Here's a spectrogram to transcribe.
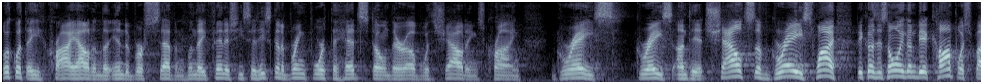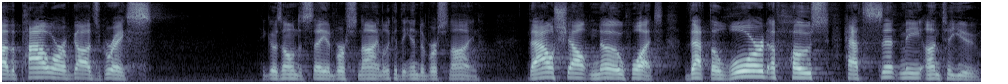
Look what they cry out in the end of verse 7. When they finish, He said, He's going to bring forth the headstone thereof with shoutings, crying, Grace grace unto it. Shouts of grace. Why? Because it's only going to be accomplished by the power of God's grace. He goes on to say in verse 9, look at the end of verse 9. Thou shalt know what? That the Lord of hosts hath sent me unto you.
